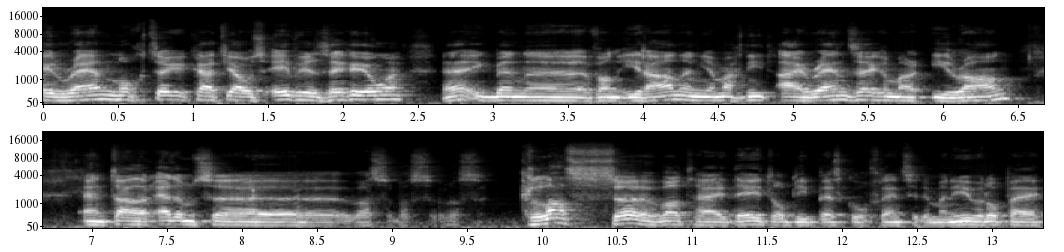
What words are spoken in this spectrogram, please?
Iran mocht zeggen. Ik ga het jou eens even zeggen, jongen. Hè, ik ben van Iran en je mag niet Iran zeggen, maar Iran. En Tyler Adams was, was, was klasse wat hij deed op die persconferentie. De manier waarop hij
